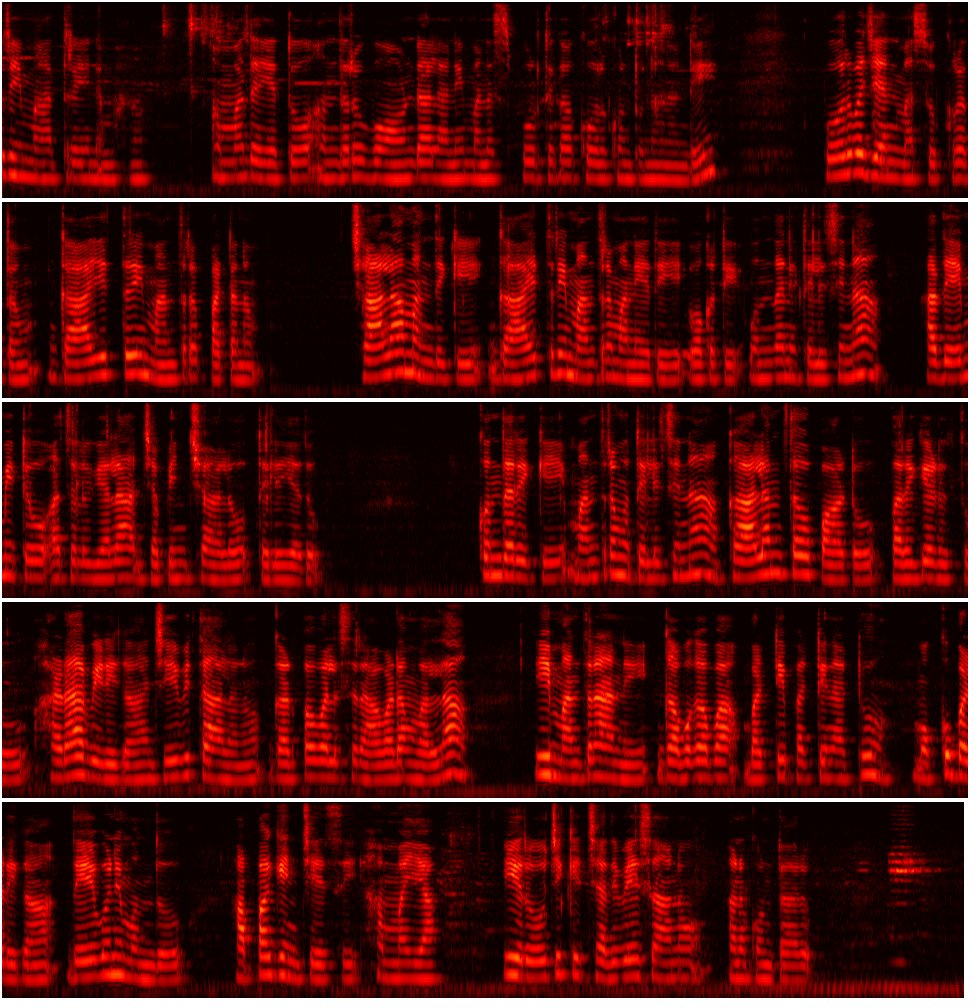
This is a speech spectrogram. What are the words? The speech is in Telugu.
శ్రీ మాత్రే నమ. అమ్మ దయతో అందరూ బాగుండాలని మనస్ఫూర్తిగా కోరుకుంటున్నానండి. పూర్వజన్మ సుకృతం గాయత్రి మంత్ర పఠనం. చాలామందికి గాయత్రి మంత్రం అనేది ఒకటి ఉందని తెలిసినా అదేమిటో అసలు ఎలా జపించాలో తెలియదు. కొందరికి మంత్రము తెలిసినా కాలంతో పాటు పరిగెడుతూ హడావిడిగా జీవితాలను గడపవలసి రావడం వల్ల ఈ మంత్రాన్ని గబగబా బట్టి పట్టినట్టు మొక్కుబడిగా దేవుని ముందు అప్పగించేసి అమ్మయ్య ఈ రోజుకి చదివేశాను అనుకుంటారు.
